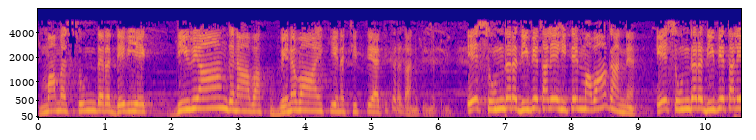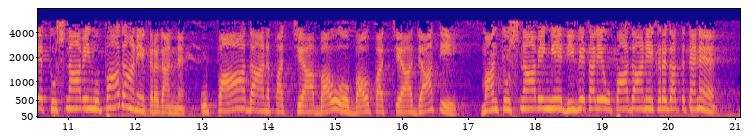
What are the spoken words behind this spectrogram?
මම සුන්දර දෙවියෙක් දිව්‍යාංගනාවක් වෙනවායි කියන චිත්තය ඇති කරගන්න පින්නතුනි. ඒ සුන්දර දිව්‍ය තලයේ හිතෙන් මවා ගන්න. ඒ සුන්දර දිව්‍ය තලයේ තෘෂ්ණාවෙන් උපාදානය කරගන්න. උපාදාන පච්චයා භවෝ භව පච්චයා ජාති. මං තෘෂ්ණාවෙන් ඒ දිව්‍ය තලයේ උපාදානය කරගත්ත තැන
